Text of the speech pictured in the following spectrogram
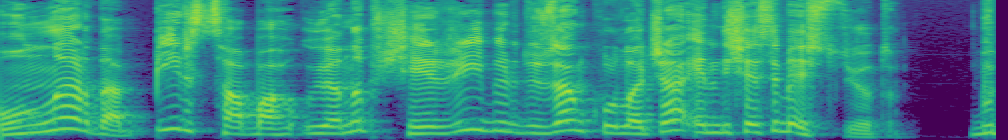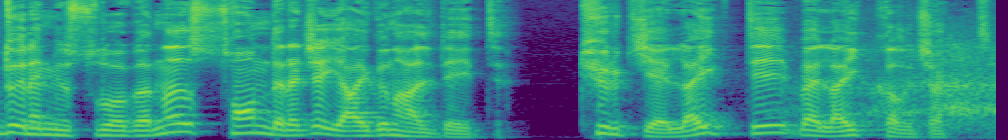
onlar da bir sabah uyanıp şerri bir düzen kurulacağı endişesi besliyordu. Bu dönemin sloganı son derece yaygın haldeydi. Türkiye laikti ve laik kalacaktı.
